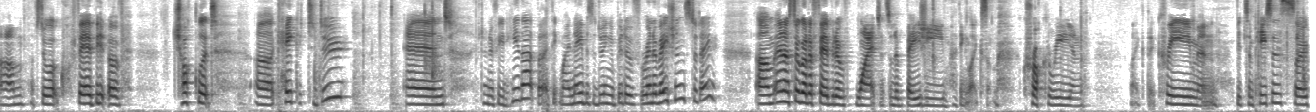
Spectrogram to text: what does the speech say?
Um, I've still got a fair bit of chocolate uh, cake to do and I don't know if you can hear that, but I think my neighbours are doing a bit of renovations today. Um, and I've still got a fair bit of white and sort of beigey, I think like some crockery and like the cream and bits and pieces. So,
